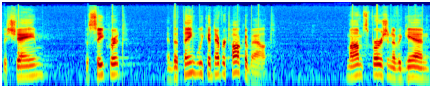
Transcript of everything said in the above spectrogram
the shame, the secret, and the thing we could never talk about. Mom's version of again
